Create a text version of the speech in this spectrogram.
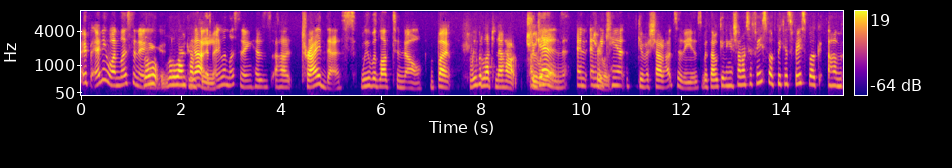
If anyone listening, little, little uncomfy. Yeah, if anyone listening has uh, tried this, we would love to know. But we would love to know how it again, is. and and truly. we can't give a shout out to these without giving a shout out to Facebook because Facebook um,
